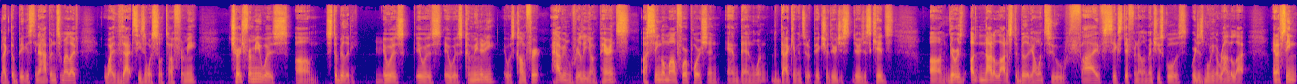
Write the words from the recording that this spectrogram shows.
like the biggest thing that happened to my life, why that season was so tough for me. Church for me was um, stability. It was it was it was community. It was comfort. Having really young parents, a single mom for a portion, and then when the dad came into the picture, they were just they were just kids um, there was a, not a lot of stability. I went to five, six different elementary schools. We're just moving around a lot. And I've seen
